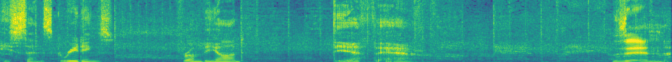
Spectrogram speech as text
He sends greetings from beyond the Aether. Then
